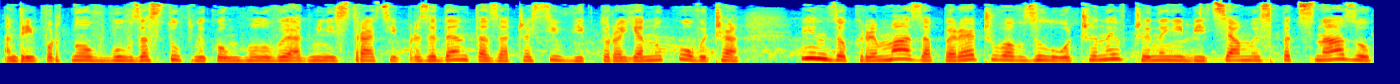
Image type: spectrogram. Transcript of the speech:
Андрій Портнов був заступником голови адміністрації президента за часів Віктора Януковича. Він, зокрема, заперечував злочини, вчинені бійцями спецназу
